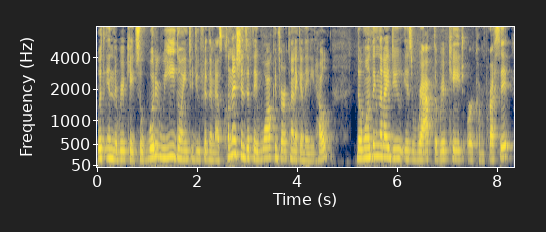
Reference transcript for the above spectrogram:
within the rib cage. So what are we going to do for them as clinicians if they walk into our clinic and they need help? The one thing that I do is wrap the rib cage or compress it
